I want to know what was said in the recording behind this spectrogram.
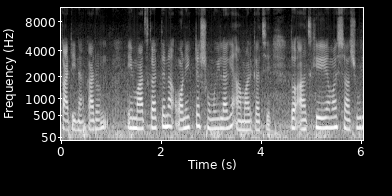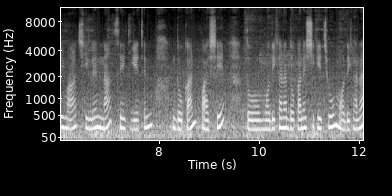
কাটি না। কারণ এই মাছ কাটতে না অনেকটা সময় লাগে আমার কাছে। তো আজকে আমার শাশুড়ি মা ছিলেন না, সে গিয়েছেন দোকান পাশে। তো মুদিখানা দোকানে কিছু মুদিখানা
